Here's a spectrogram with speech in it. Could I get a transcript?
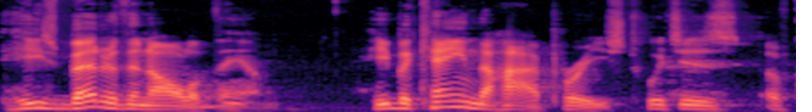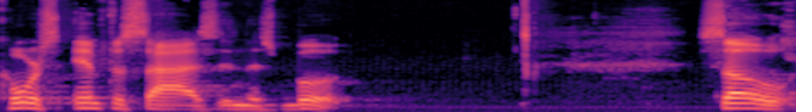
He's better than all of them. He became the high priest, which is, of course, emphasized in this book. So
